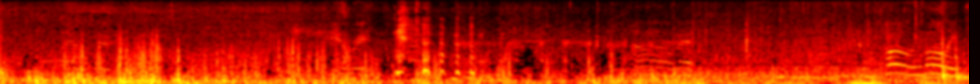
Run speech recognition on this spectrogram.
Holy moly.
